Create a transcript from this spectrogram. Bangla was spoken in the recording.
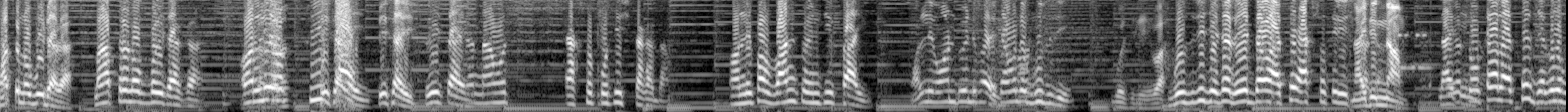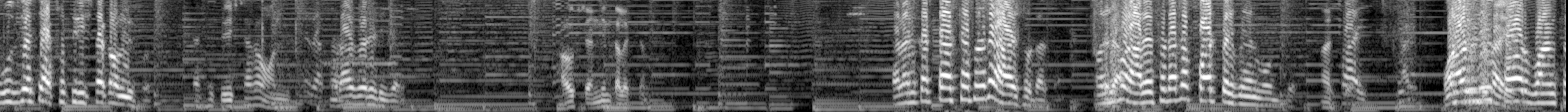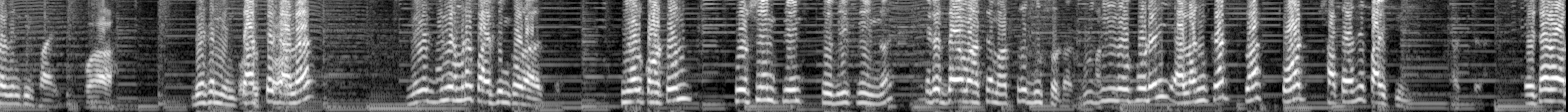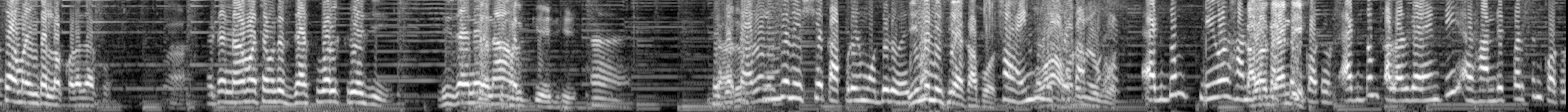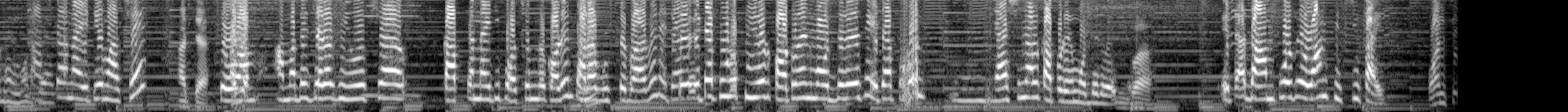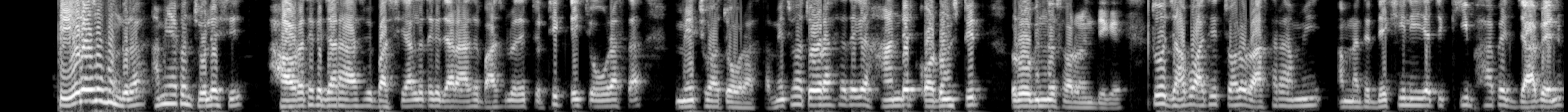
মাত্র নব্বই টাকা। মাত্র নব্বই টাকা। Only free size free size free size নাম হচ্ছে একশো পঁচিশ টাকা দাম। Only for one twenty five only one twenty five এটা আমাদের গুজরি। বুঝলি বাহ। গুজরি যেটা রেট দেওয়া আছে একশো তিরিশ নাইটির নাম। টোটাল আছে যেগুলো গুজরি আছে একশো তিরিশ টাকা অনলি ফর একশো তিরিশ টাকা অনলি রাজবাড়ি ডিজাইন আউটস্ট্যান্ডিং কালেকশন অ্যালান কার্ডটা আছে আপনাদের আড়াইশো টাকা। অনলি ফর আড়াইশো টাকা কট পাইপিং এর মধ্যে। আচ্ছা। অনলি ফর বাহ দেখে নিন চারটে কালার লেস দিয়ে আমরা পাইপিং করা আছে। Pure cotton Croatian print fabric print নয়। এটার দাম আছে মাত্র দুশো টাকা। গুজরির ওপরেই অ্যালান কাট প্লাস পট সাথে আছে পাইপিং আচ্ছা। এটারও আছে আমার ইন্টারলক করা দেখো। এটার নাম আছে আমাদের জ্যাসওয়াল ক্রেজি ডিজাইনের নাম। কেজি হ্যাঁ। সেটা। কারণ ইন্দোনেশিয়া কাপড়ের মধ্যে রয়েছে। ইন্দোনেশিয়া কাপড়? হ্যাঁ ইন্দোনেশিয়া কাপড়। একদম pure hundred guarantee? Percent cotton একদম কালার গ্যারান্টি আর হান্ড্রেড পার্সেন্ট কটনের মধ্যে কাপ্তান আইটেম আছে। আচ্ছা। তো আমাদের যারা ভিউয়ার্সরা কাপ্তান নাইটি পছন্দ করেন তারা বুঝতে পারবেন। এটা এটা পুরো পিওর কটনের মধ্যে রয়েছে এটা পুরো ন্যাশনাল কাপড়ের মধ্যে রয়েছে। এটা দাম পড়বে ওয়ান সিক্সটি ফাইভ প্রিয় দর্শক বন্ধুরা আমি এখন চলে এসেছি হাওড়া থেকে যারা আসবে বা শিয়ালদা থেকে যারা আসবে, বাসগুলো দেখছ ঠিক এই চৌরাস্তা, মেছুয়া চৌরাস্তা। মেছুয়া চৌরাস্তা থেকে হান্ড্রেড কটন স্ট্রিট রবীন্দ্র সরণির দিকে। তো যাব আজকে, চলো রাস্তাটা আমি আপনাদের দেখিয়ে নিয়ে যাচ্ছি, কীভাবে যাবেন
